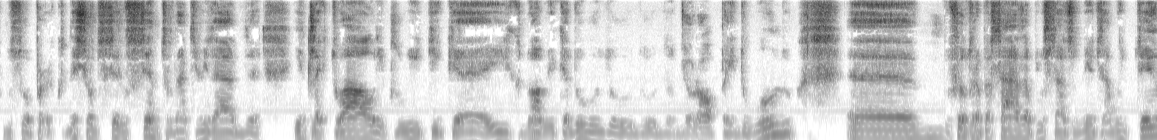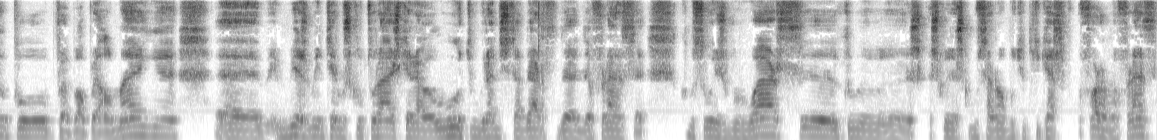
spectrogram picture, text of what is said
começou a, deixou de ser o centro da atividade intelectual e política e económica do, do, do, da Europa e do mundo. Uh, foi ultrapassada pelos Estados Unidos há muito tempo, pela própria Alemanha, mesmo em termos culturais, que era o último grande estandarte da, da França, começou a esboroar-se, as, as, coisas começaram a multiplicar-se fora da França,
